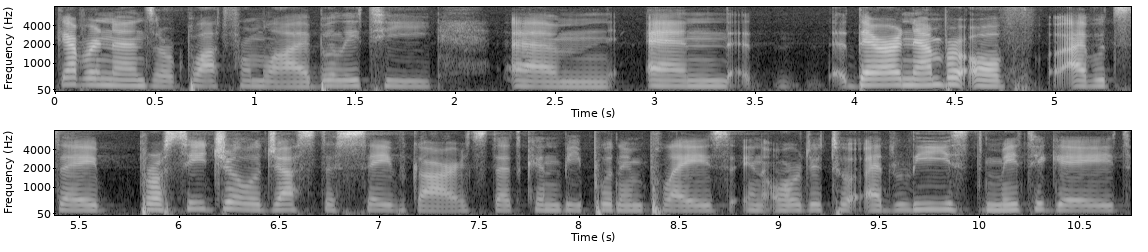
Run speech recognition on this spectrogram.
governance or platform liability. Um, and there are a number of, I would say, procedural justice safeguards that can be put in place in order to at least mitigate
